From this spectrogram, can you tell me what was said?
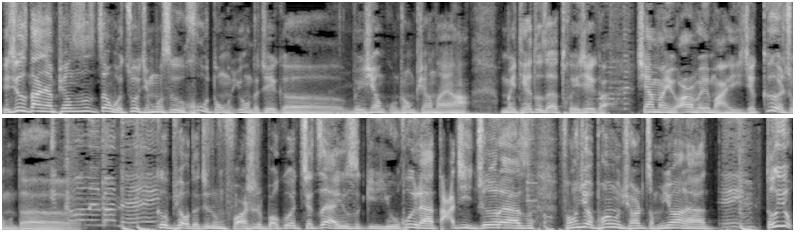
也就是大家平时在我做节目时候互动用的这个微信公众平台哈，每天都在推这个，下面有二维码以及各种的。购票的这种方式，包括接赞又是给优惠了、打几折了，是分享朋友圈怎么样了，都有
